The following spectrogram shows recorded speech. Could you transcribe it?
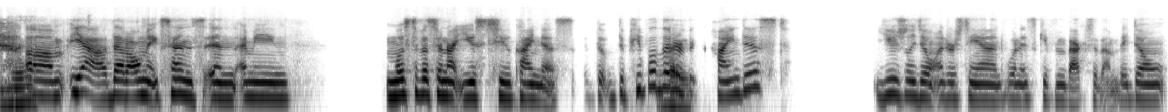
Yeah. um, yeah, that all makes sense. And I mean, most of us are not used to kindness. The, the people that are the kindest usually don't understand when it's given back to them. They don't.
